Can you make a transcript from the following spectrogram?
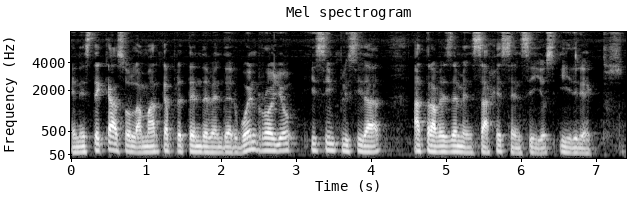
En este caso, la marca pretende vender buen rollo y simplicidad a través de mensajes sencillos y directos.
